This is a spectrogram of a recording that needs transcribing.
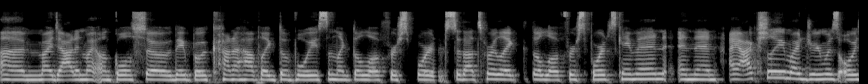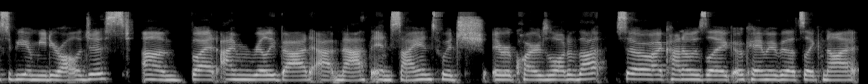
Um. My dad and my uncle, so they both kind of have like the voice and like the love for sports. So that's where like the love for sports came in. And then I actually, my dream was always to be a meteorologist. Um. But I'm really bad at math and science, which it requires a lot of that. So I kind of was like, okay, maybe that's like not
